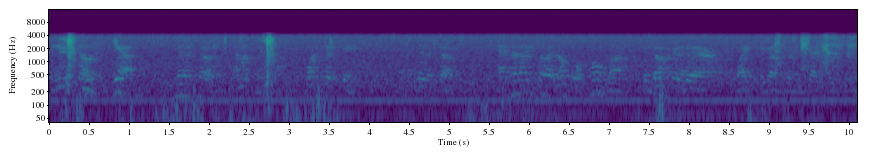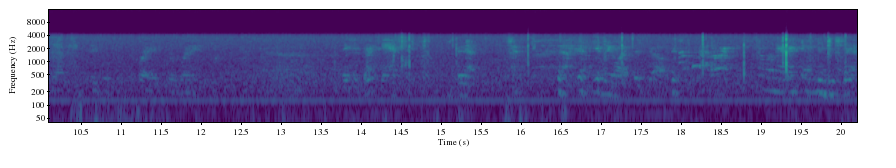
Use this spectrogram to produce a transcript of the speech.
In Minnesota? Yeah, Minnesota. That must be tough. One fifteen, Minnesota. And then I saw in Oklahoma, the governor there, like the governor in Texas, he wants people to pray for rain. They should start dancing. Yeah. You may like this show. American. Is there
